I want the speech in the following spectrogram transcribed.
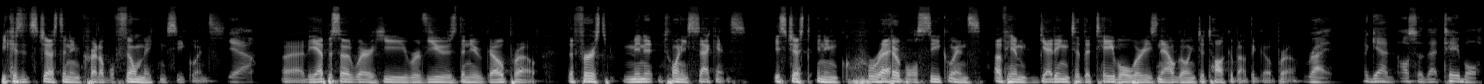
because it's just an incredible filmmaking sequence. Yeah. Uh, the episode where he reviews the new GoPro, the first minute and 20 seconds is just an incredible sequence of him getting to the table where he's now going to talk about the GoPro. Right. Again, also that table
